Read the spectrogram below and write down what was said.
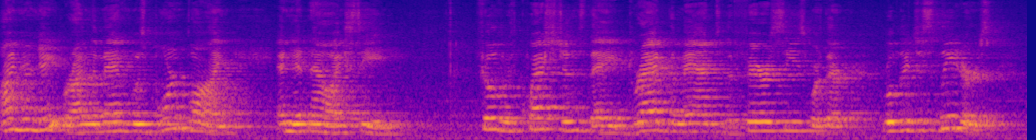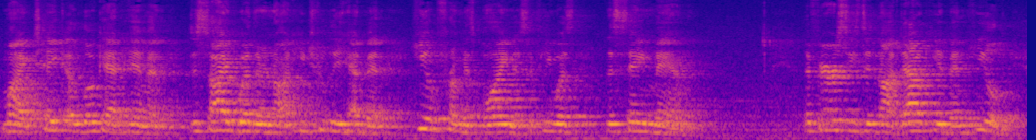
I'm your neighbor, I'm the man who was born blind, and yet now I see. Filled with questions, they dragged the man to the Pharisees, where their religious leaders might take a look at him and decide whether or not he truly had been healed from his blindness, if he was the same man. The Pharisees did not doubt he had been healed,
